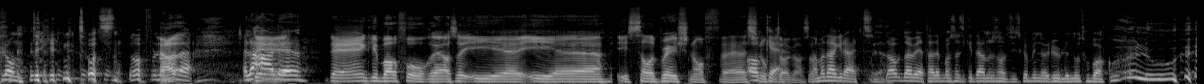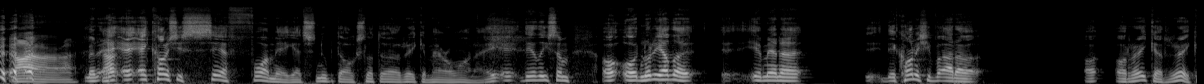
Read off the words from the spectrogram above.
planter rundt oss nå? For noe Ja, med det? Eller er det det er egentlig bare for eh, Altså, i, eh, i, eh, i celebration of uh, Snoop Dogg, altså. ja, men det er greit. Da, da vet jeg det. Bare sånn at det er noe sånn at vi skal begynne å rulle noe tobakk. Hallo! Nei, nei, nei. Men jeg, jeg, jeg kan ikke se for meg at Snoop Dogg slutter å røyke marihuana. Jeg, jeg, det er liksom, og, og når det gjelder Jeg mener, det kan ikke være å, røyke røyk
